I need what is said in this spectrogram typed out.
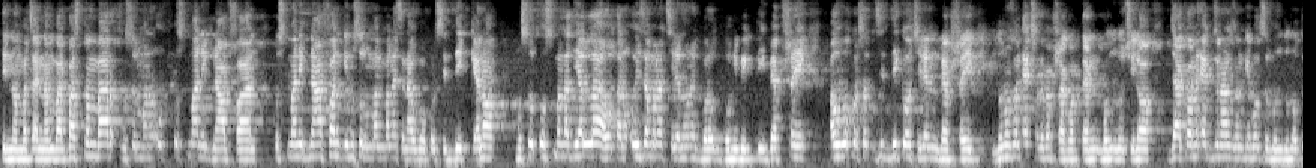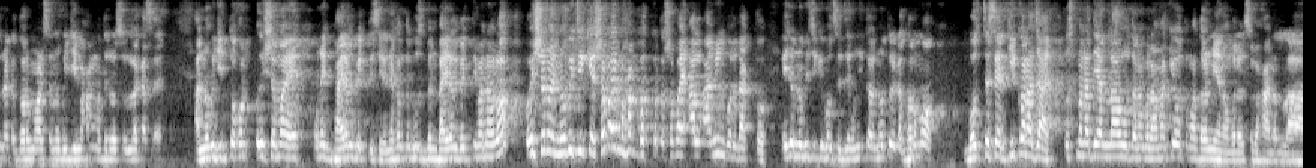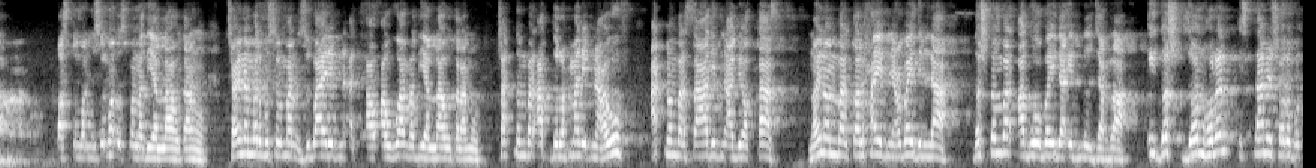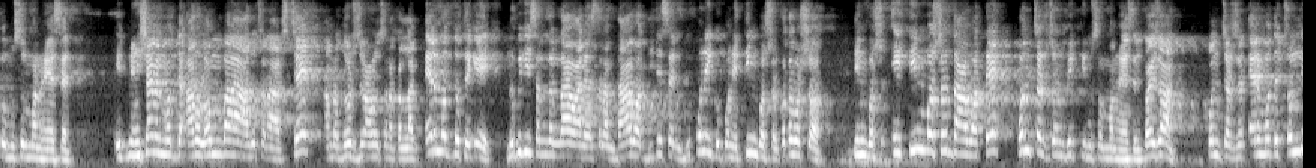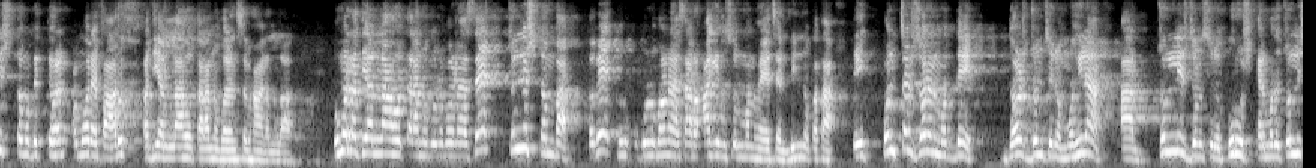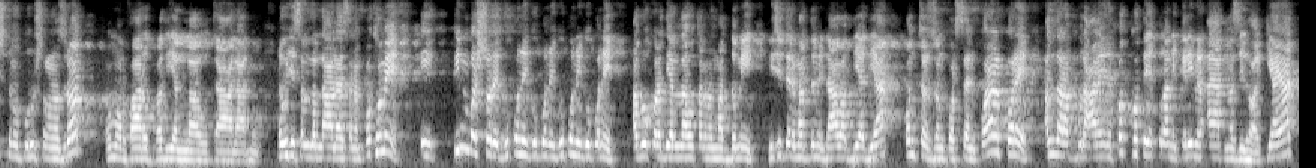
তিন নম্বর, চার নম্বর, পাঁচ নম্বর, মুসলমান উসমান ইবনে আফফান। উসমান ইবনে আফফান কি মুসলমান বানাইছেন? আবু বকর সিদ্দিক, কেন? মুসল, উসমান রাদিয়াল্লাহু তাআলা ওই জামানা ছিলেন অনেক বড় ধনী ব্যক্তি, ব্যবসায়িক। আবু বকর সিদ্দিকও ছিলেন ব্যবসায়িক। দুজন একসাথে ব্যবসা করতেন, বন্ধু ছিল। যা কারণে একজন আরেকজনকে বলছে, বন্ধু, নতুন একটা ধর্ম আসছে নবীজি মোহাম্মদ রসুল্লাহ কাছে। আর নবীজি তখন ওই সময় অনেক ভাইরাল ব্যক্তি ছিলেন। এখন তো বুঝবেন ভাইরাল ব্যক্তি মানে হলো ওই সময় নবীজিকে সবাই মহাব্বত করতো, সবাই আল আমিন বলে ডাকতো। এই জন্য নবীজিকে বলছে যে, উনি তো নতুন একটা ধর্ম বলতেছেন, কি করা যায়? উসমান আদি আল্লাহ বলে, আমাকেও তোমার ধর্ম নিয়ে বলে আল্লাহ পাঁচ মুসলমান আল্লাহ ছয় আল্লাহ সাত নম্বর আব্দুর রহমান ইবনে আউফ। আট নম্বর সাদ ইবনে আবি নয় নম্বর তলহা ইবনে উবাইদুল্লাহ। দশ নম্বর আবু ওবাইদা ইবনুল জাররা। এই দশ জন হলেন ইসলামের সর্বপ্রথম মুসলমান হয়েছেন। ইবনে হিসামের মধ্যে আরও লম্বা আলোচনা আসছে, আমরা দশ জন আলোচনা করলাম। এর মধ্য থেকে নবীজি সাল্লাল্লাহু আলাইহি ওয়াসাল্লাম দাওয়াত দিতেছেন গোপনে গোপনে তিন বছর। কত বছর? তিন বছর। এই তিন বছর দাওয়াতে পঞ্চাশ জন ব্যক্তি মুসলমান হয়েছেন। কয়জন? পঞ্চাশ জন। এর মধ্যে চল্লিশতম ব্যক্তি হলেন ওমরে ফারুক রাজি আল্লাহ তালানু বলেন সুবহান আল্লাহ উমর রাজি আল্লাহ বর্ণনা আছে, চল্লিশ নম্বর। তবে কোন- বর্ণনা আছে, আরও আগে মুসলমান হয়েছেন, ভিন্ন কথা। এই পঞ্চাশ জনের মধ্যে দশ জন ছিল মহিলা আর চল্লিশ জন ছিল পুরুষ। এর মধ্যে চল্লিশতম পুরুষ হল হজরত ওমর ফারুক রাজি আল্লাহ তালানু নবীজি সাল্লাহ আলাইসালাম প্রথমে এই তিন বছরে গোপনে গোপনে গোপনে গোপনে আবু করাদি আল্লাহ তালার মাধ্যমে নিজেদের মাধ্যমে দাওয়াত দিয়া দিয়া পঞ্চাশ জন করছেন করার পরে আল্লাহ রাব্বুল আলামিনের পক্ষ থেকে কোরআন কারীমের আয়াত নাজিল হয় কি আয়াত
